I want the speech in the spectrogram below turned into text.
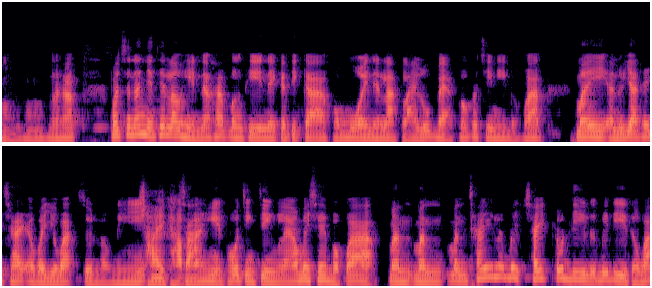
อือฮึนะครับ เพราะฉะนั้นอย่างที่เราเห็นนะครับ บางทีในกติกาของมวยในยหลากหลายรูปแบบเขาก็จะมีแบบว่า ไม่อนุญาตให้ใช้อวัยวะส่วนเหล่านี้ใช่ครับสาเหตุเพราะว่าจริง ๆ แล้วไม่ใช่บอกว่ามันมันมันใช้แล้วไม่ใช้แล้วดีหรือไม่ดีแต่ว่า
